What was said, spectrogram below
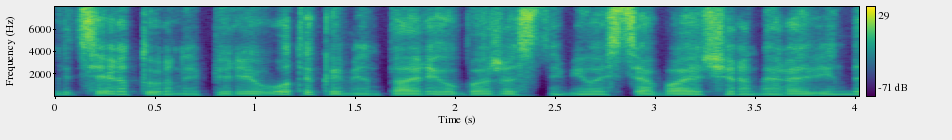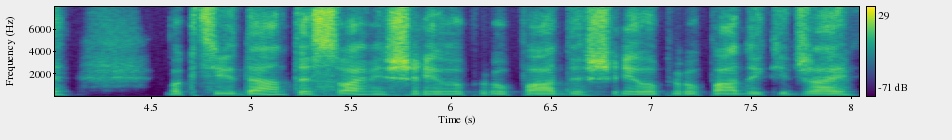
Литературный перевод и комментарий о божественной милости Абая Чаранаравинды, Бхактивиданты с вами Шрила Прупады, Шрила Прупады Киджай.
